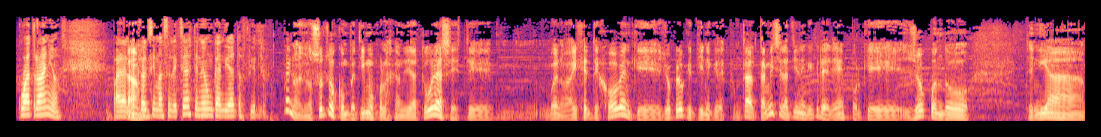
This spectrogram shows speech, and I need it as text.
¿Cuatro años? Para las ah. próximas elecciones tener un candidato firme. Bueno, nosotros competimos por las candidaturas, este, bueno, hay gente joven que yo creo que tiene que despuntar. También se la tienen que creer, ¿eh? porque yo cuando tenía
